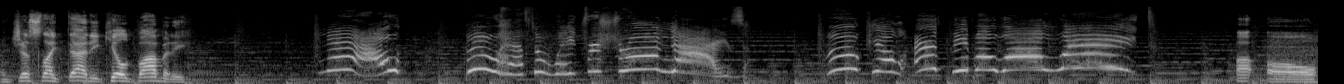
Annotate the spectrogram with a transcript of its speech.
And just like that, he killed Babidi. Now, Buu have to wait for strong guys! Buu kill Earth people while wait! Uh-oh.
